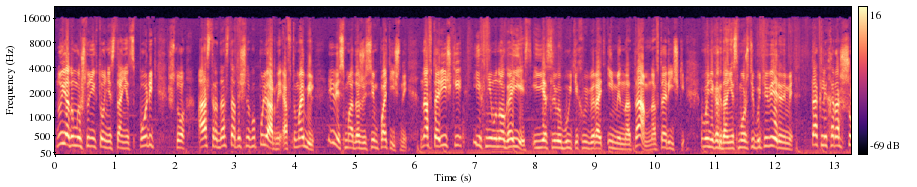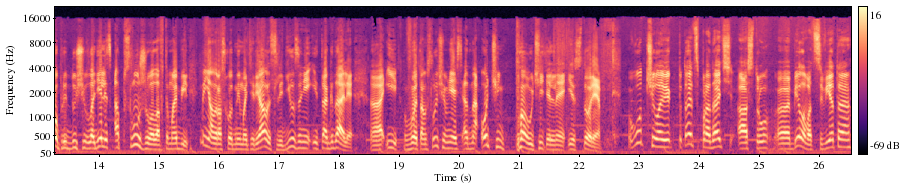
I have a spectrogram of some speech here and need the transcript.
Но я думаю, что никто не станет спорить, что Astra достаточно популярный автомобиль и весьма даже симпатичный. На вторичке их немного есть, и если вы будете их выбирать именно там, на вторичке, вы никогда не сможете быть уверенными, так ли хорошо предыдущий владелец обслуживал автомобиль, менял расходные материалы, следил за ней и так далее. А, и в этом случае у меня есть одна очень поучительная история. Вот человек пытается продать Астру э, белого цвета,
